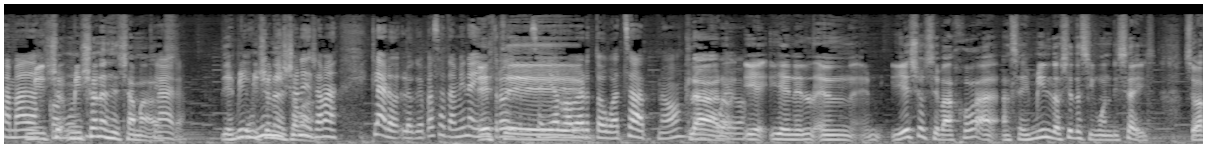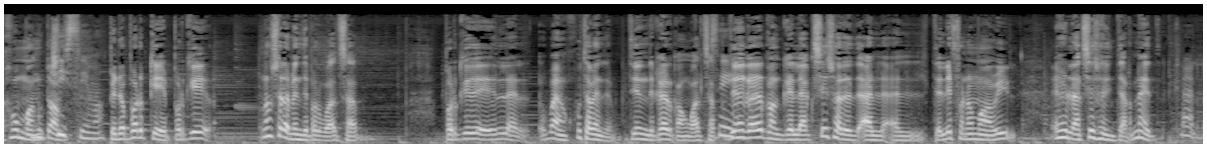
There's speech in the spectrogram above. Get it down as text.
Llamadas millo- comunes. millones de llamadas. Claro. 10.000 10.000 millones, de llamadas. Claro, lo que pasa también ahí Este- señor Roberto WhatsApp, ¿no? Claro, y, y, en el, en- y eso se bajó a, a 6.256. Se bajó un montón. Muchísimo. ¿Pero por qué? Porque no solamente por WhatsApp. Porque, la- bueno, justamente, tiene que ver con WhatsApp. Sí. Tiene que ver con que el acceso al, al- al teléfono móvil es el acceso a Internet. Claro.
